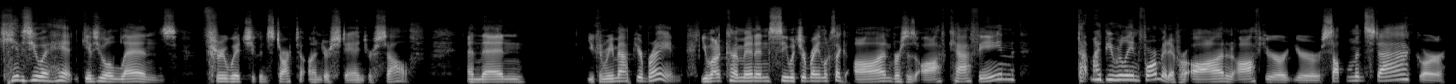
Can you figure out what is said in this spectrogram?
gives you a hint, gives you a lens through which you can start to understand yourself. And then you can remap your brain. You want to come in and see what your brain looks like on versus off caffeine? That might be really informative, or on and off your, your supplement stack, or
